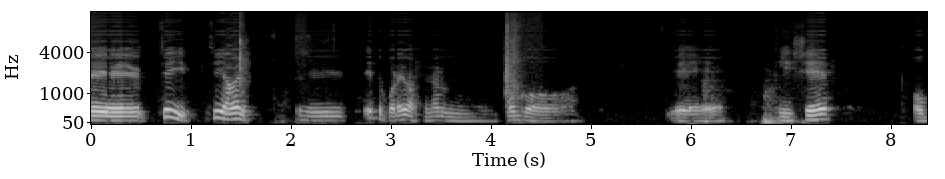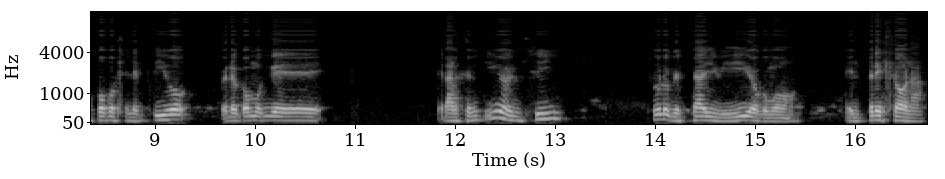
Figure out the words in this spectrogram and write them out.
Eh, sí, sí, a ver. Eh, esto por ahí va a sonar un poco eh, cliché o un poco selectivo, pero como que el argentino en sí, yo creo que está dividido como en tres zonas.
